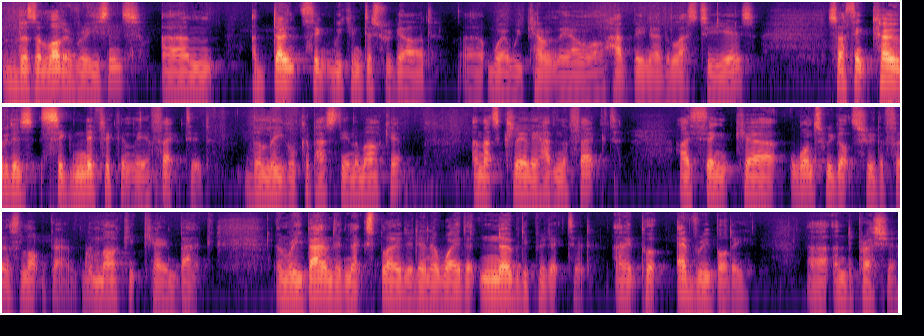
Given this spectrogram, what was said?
There's a lot of reasons. Um, I don't think we can disregard where we currently are or have been over the last two years. So I think COVID has significantly affected the legal capacity in the market, and that's clearly had an effect. I think uh, once we got through the first lockdown, the market came back and rebounded and exploded in a way that nobody predicted, and it put everybody uh, under pressure.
